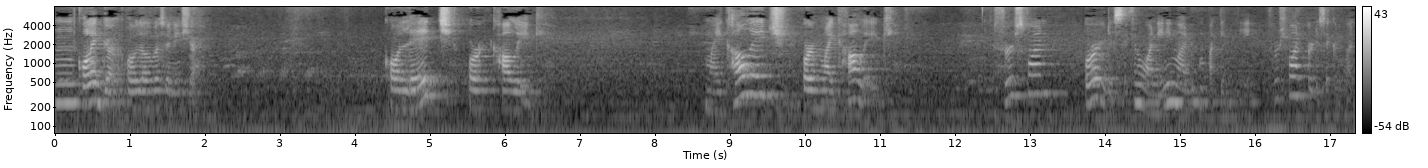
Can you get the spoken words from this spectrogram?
hmm, kolega kalau dalam bahasa Indonesia college or colleague? My college or my colleague? The first one or the second one? Ini madu empat first one or the second one?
